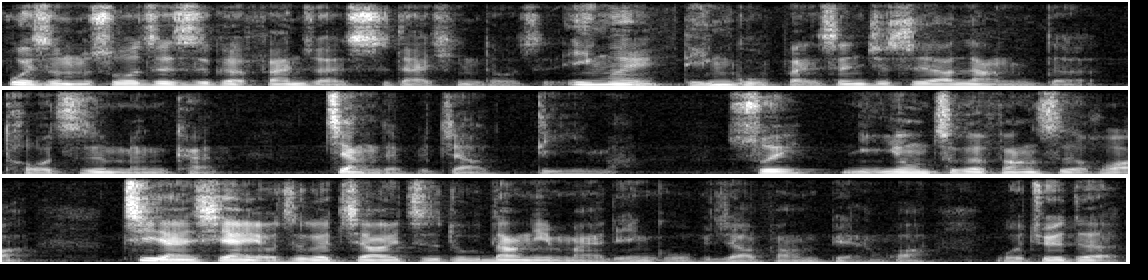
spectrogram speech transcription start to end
为什么说这是个翻转时代性投资？因为零股本身就是要让你的投资门槛降得比较低嘛。所以你用这个方式的话，既然现在有这个交易制度，让你买零股比较方便的话，我觉得，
